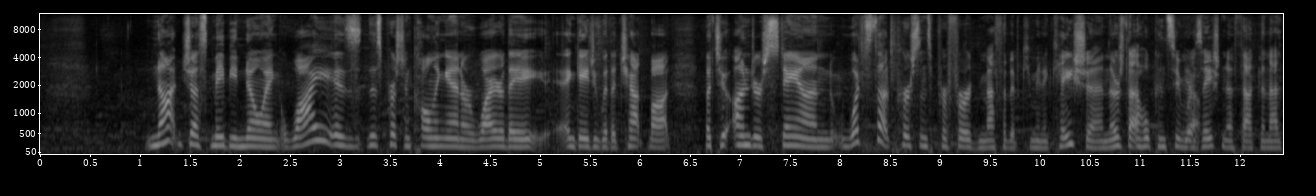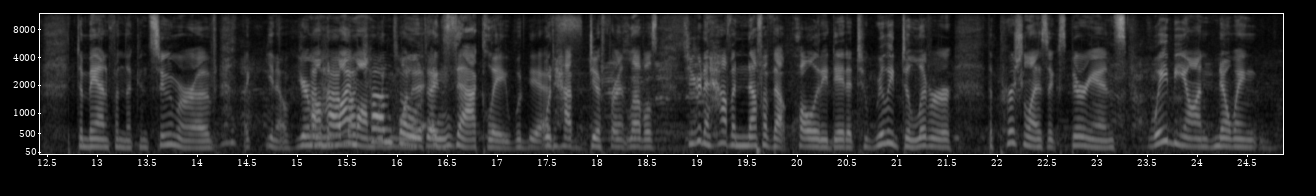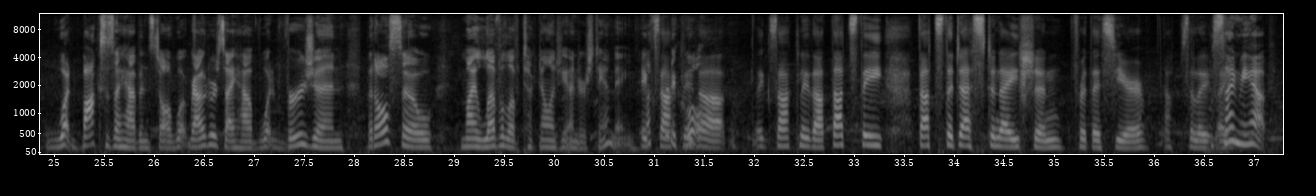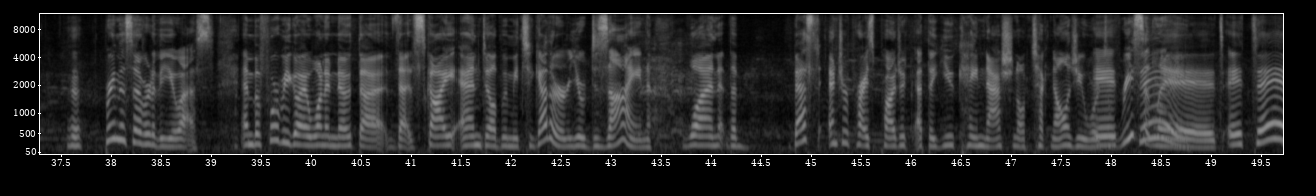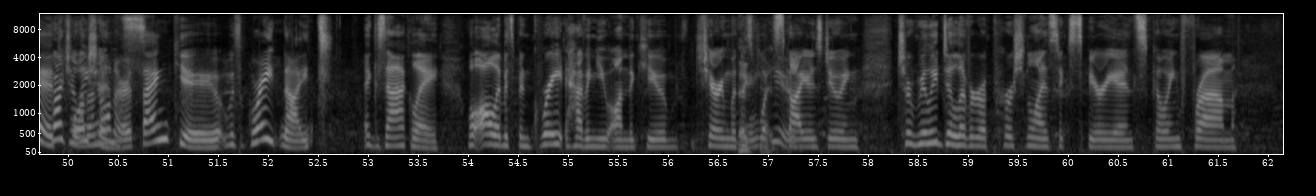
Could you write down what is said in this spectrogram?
not just maybe knowing why is this person calling in or why are they engaging with a chatbot, but to understand what's that person's preferred method of communication. There's that whole consumerization effect and that demand from the consumer of like, you know, your mom and, and my mom would want to, exactly would, yes. would have different levels. So you're going to have enough of that quality data to really deliver the personalized experience way beyond knowing what boxes I have installed, what routers I have, what version, but also my level of technology understanding. That's exactly cool. that. Exactly that. That's the that's the destination for this year. Absolutely. Well, sign me up. Bring this over to the U.S. And before we go, I want to note that that Sky and Dell Boomi together, your design won the Best Enterprise Project at the UK National Technology Awards it recently. It did. It did. Congratulations. What an honor. Thank you. It was a great night. Exactly. Well, Olive, it's been great having you on theCUBE, sharing with Thank us you. what Sky is doing to really deliver a personalized experience going from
